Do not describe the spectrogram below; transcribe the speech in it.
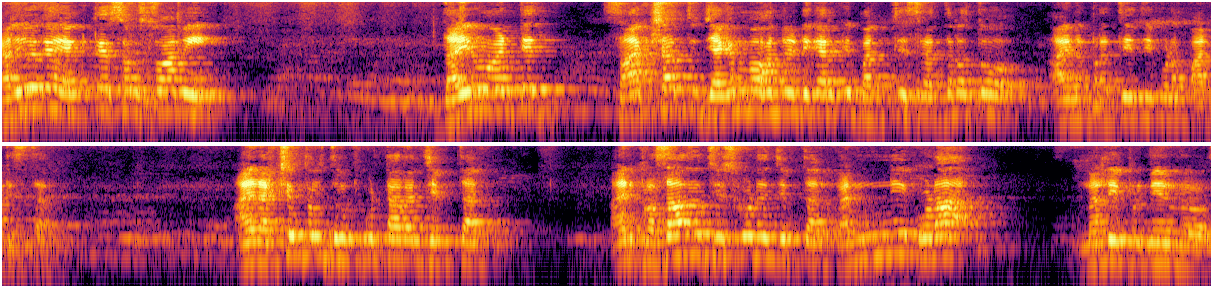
కలియుగ వెంకటేశ్వర స్వామి దైవం అంటే సాక్షాత్తు జగన్మోహన్ రెడ్డి గారికి భక్తి శ్రద్ధలతో ఆయన ప్రతిదీ కూడా పాటిస్తారు. ఆయన అక్షంతలు దులుపుకుంటారని చెప్తారు. ఆయన ప్రసాదం తీసుకోవడం చెప్తారు. అన్నీ కూడా మళ్ళీ ఇప్పుడు మీరు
